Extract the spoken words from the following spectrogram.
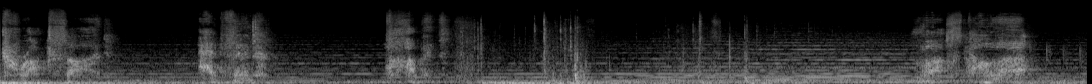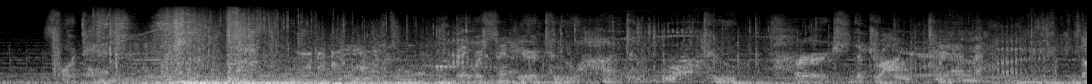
Crocksod. Advent. Puppet. Voxtala. Forten. They were sent here to hunt, to purge the Drop the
